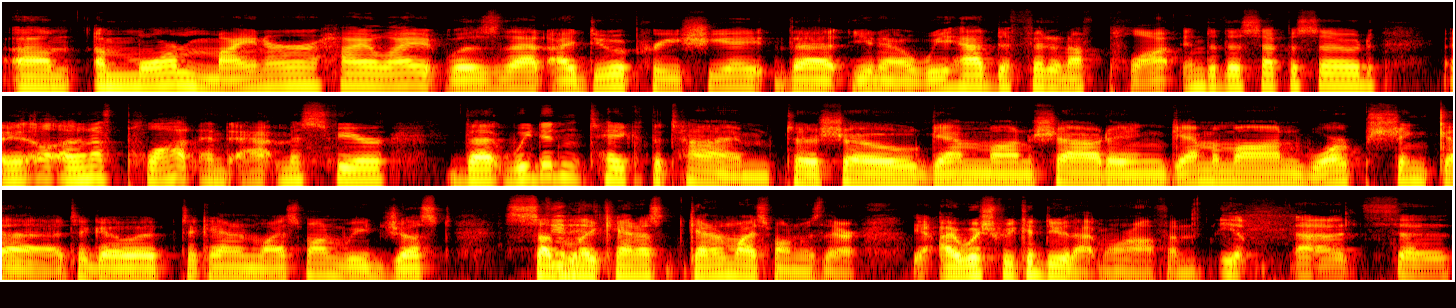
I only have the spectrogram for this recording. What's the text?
Um, a more minor highlight was that I do appreciate that, you know, we had to fit enough plot into this episode, eh, enough plot and atmosphere that we didn't take the time to show Gammamon shouting, Gammamon, warp Shinka to go to Canon Weissmon. We just suddenly Canon, Canon was there. Yeah. I wish we could do that more often. Yep, uh, it's a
